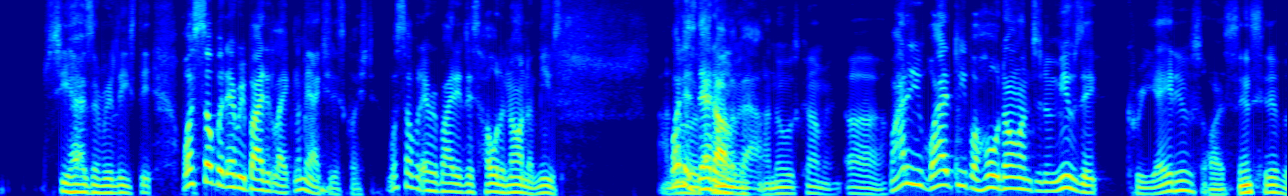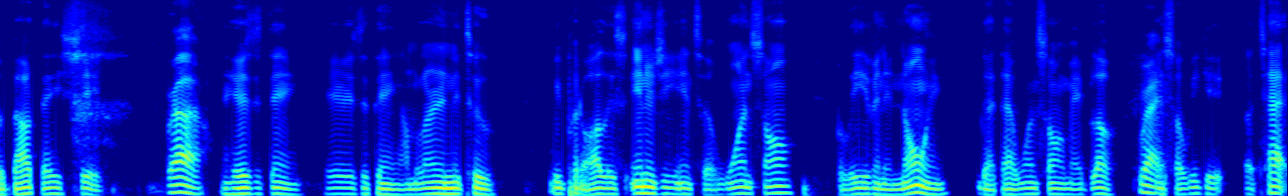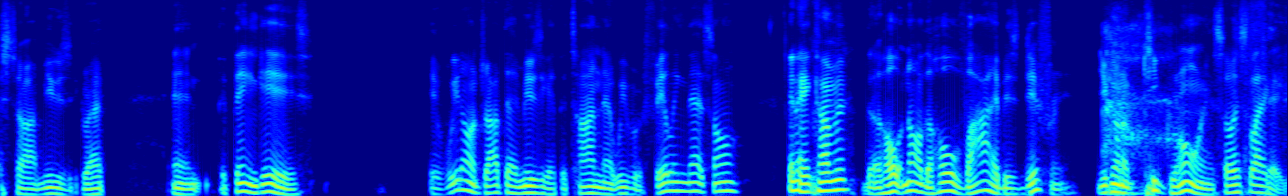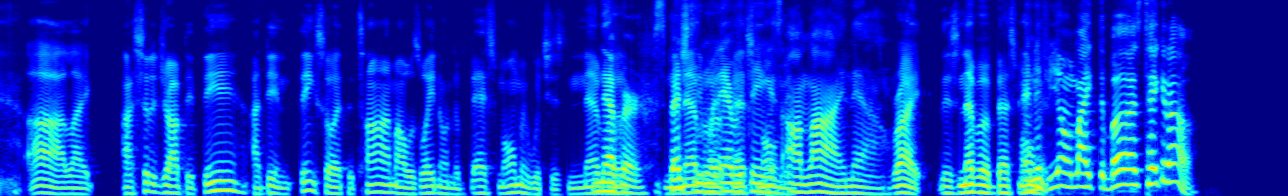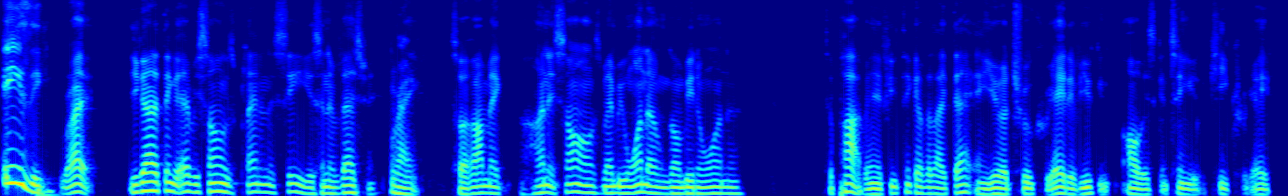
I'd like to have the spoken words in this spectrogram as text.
she hasn't released it. What's up with everybody? Like, let me ask you this question: What's up with everybody just holding on to music? What is What knew is it was that all about? I know it's coming. Uh, Why do you? Why do people hold on to the music, creatives are sensitive about their shit. bruh? And here's the thing. Here's the thing. I'm learning it too. We put all this energy into one song, believing and knowing that that one song may blow. Right. And so we get attached to our music, right? And the thing is, if we don't drop that music at the time that we were feeling that song, It ain't coming. the whole no, the whole vibe is different. You're gonna keep growing. So it's like, ah, like I should have dropped it then. I didn't think so at the time. I was waiting on the best moment, which is never, never, especially never when everything is online now. right. There's never a best moment. And if you don't like the buzz, take it off. Easy. right. You got to think of every song is planting a seed. It's an investment. Right. So if I make hundred songs, maybe one of them gonna be the one to, pop. And if you think of it like that, and you're a true creative, you can always continue to keep creating.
